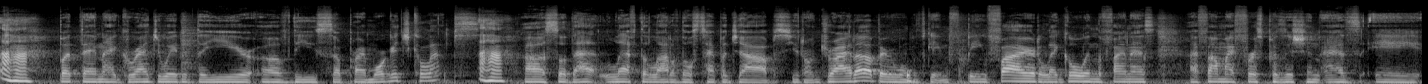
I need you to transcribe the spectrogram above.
Uh huh. But then I graduated the year of the subprime mortgage collapse. Uh-huh. Uh, so that left a lot of those type of jobs, you know, dried up. Everyone was getting being fired or let go in the finance. I found my first position as a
